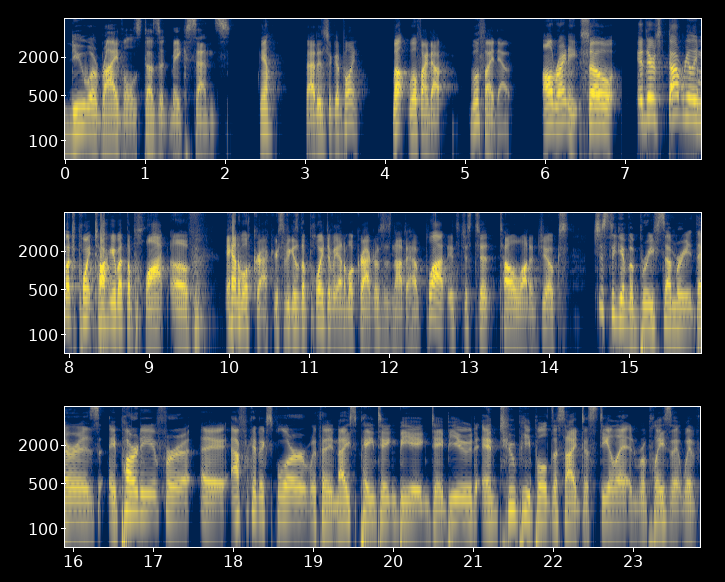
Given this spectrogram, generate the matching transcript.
new arrivals, doesn't make sense. Yeah, that is a good point. Well, we'll find out. We'll find out. Alrighty, so eh, there's not really much point talking about the plot of Animal Crackers because the point of Animal Crackers is not to have plot, it's just to tell a lot of jokes. Just to give a brief summary, there is a party for a African explorer with a nice painting being debuted, and two people decide to steal it and replace it with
